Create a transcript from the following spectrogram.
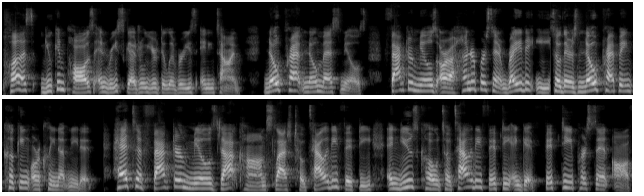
Plus, you can pause and reschedule your deliveries anytime. No prep, no mess meals. Factor meals are 100% ready to eat, so there's no prepping, cooking, or cleanup needed. Head to factormeals.com slash totality50 and use code totality50 and get 50% off.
